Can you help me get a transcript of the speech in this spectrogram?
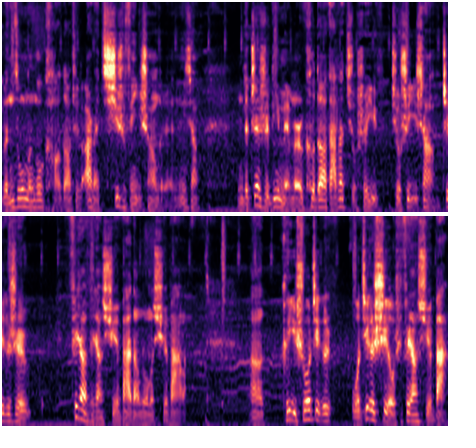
文综能够考到这个二百七十分以上的人，你想。你的政史地每门课都要达到九十以九十以上，这个是非常非常学霸当中的学霸了，啊，可以说这个我这个室友是非常学霸，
